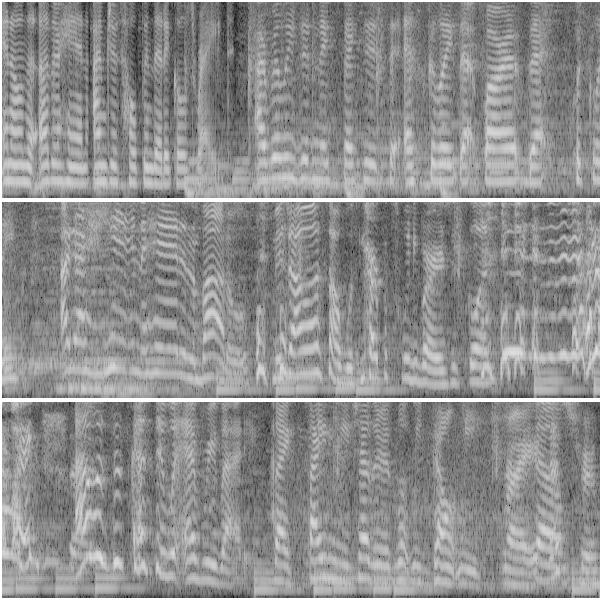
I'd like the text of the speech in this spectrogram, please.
and on the other hand, I'm just hoping that it goes right. I really didn't expect it to escalate that far that quickly. I got hit in the head in a bottle. Bitch, all I saw was purple Tweety birds just going. I'm like, I was disgusted with everybody. Like fighting each other is what we don't need. Right. So, that's true.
